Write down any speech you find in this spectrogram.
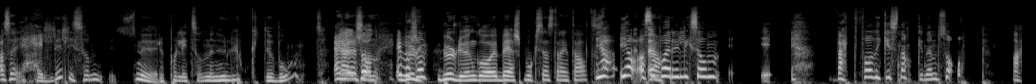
altså heller liksom smøre på litt sånn 'men hun lukter vondt'. Eller sånn, eller burde, sånn burde hun gå i beige bukse, strengt talt? ja, ja, altså Ja. bare liksom I hvert fall ikke snakke dem så opp. Nei.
